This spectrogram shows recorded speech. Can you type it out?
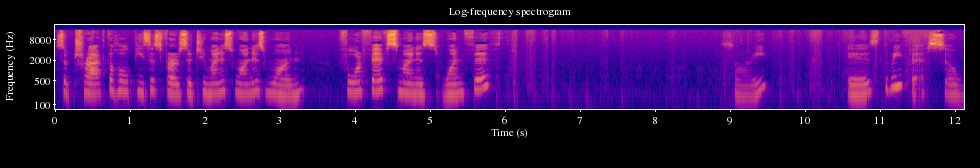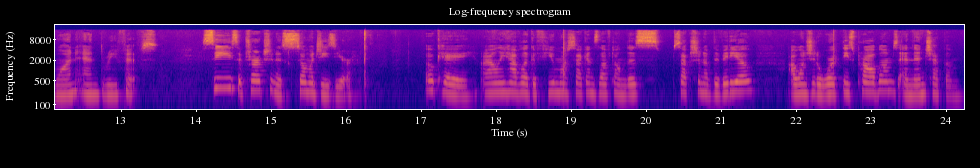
subtract the whole pieces first. So 2 minus 1 is 1. 4 fifths minus 1 fifth, sorry, is 3 fifths. So 1 and 3 fifths. See, subtraction is so much easier. Okay, I only have like a few more seconds left on this section of the video. I want you to work these problems and then check them.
